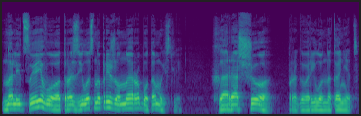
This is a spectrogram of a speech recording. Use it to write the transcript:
На лице его отразилась напряженная работа мысли. «Хорошо», — проговорил он наконец.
